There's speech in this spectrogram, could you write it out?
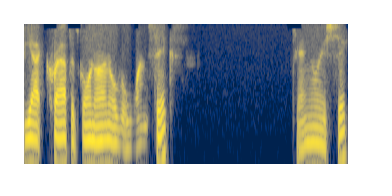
fiat crap that's going on over 1-6, January 6th,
